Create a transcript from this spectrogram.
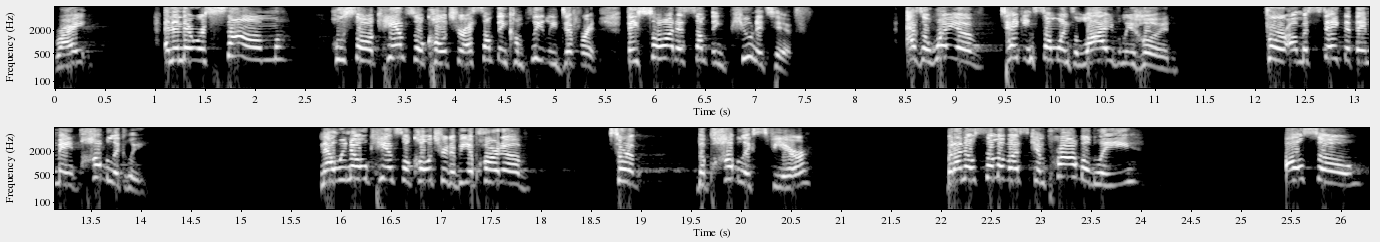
right? And then there were some who saw cancel culture as something completely different. They saw it as something punitive, as a way of taking someone's livelihood for a mistake that they made publicly. Now we know cancel culture to be a part of sort of the public sphere, but I know some of us can probably also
